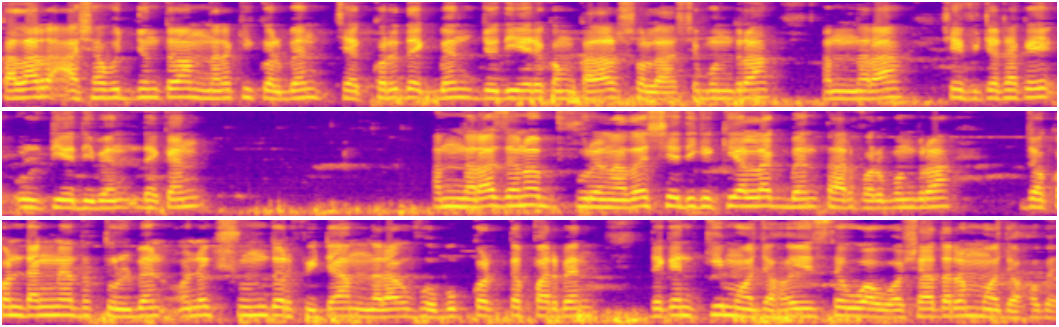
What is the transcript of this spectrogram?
কালার আসা পর্যন্ত আপনারা কি করবেন? চেক করে দেখবেন যদি এরকম কালার চলে আসে বন্ধুরা, আপনারা সেই পিঠাটাকে উল্টিয়ে দিবেন। দেখেন, আপনারা যেন ফুরে না যায়, সেদিকে খেয়াল রাখবেন। তারপর বন্ধুরা যখন ডাংনাটা তুলবেন, অনেক সুন্দর ফিটা আপনারা উপভোগ করতে পারবেন। দেখেন কি মজা হয়েছে ও অসাধারণ মজা হবে।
